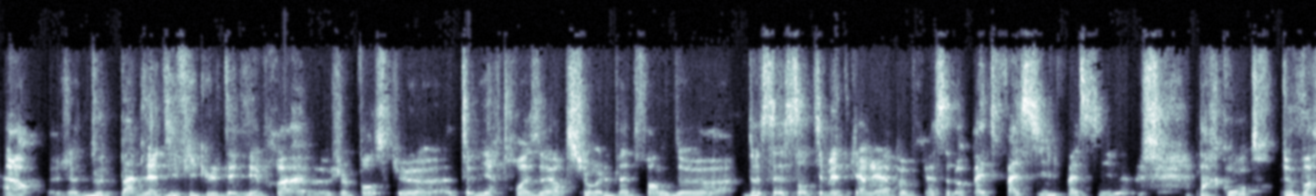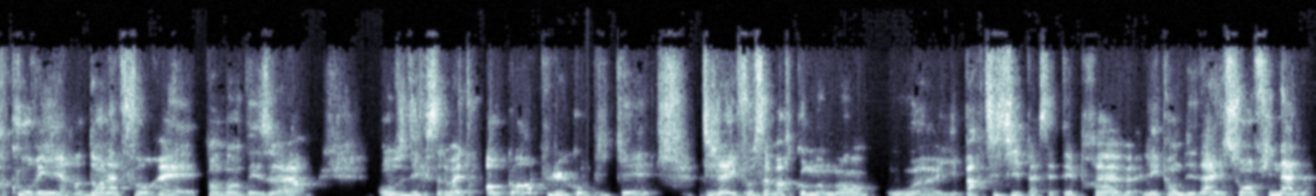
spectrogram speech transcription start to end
Alors, je ne doute pas de la difficulté de l'épreuve. Je pense que tenir trois heures sur une plateforme de, de 16 cm à peu près, ça doit pas être facile, facile. Par contre, devoir courir dans la forêt pendant des heures, on se dit que ça doit être encore plus compliqué. Déjà, il faut savoir qu'au moment où ils participent à cette épreuve, les candidats, ils sont en finale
